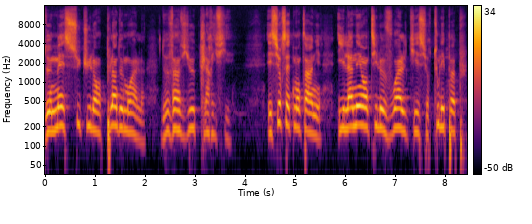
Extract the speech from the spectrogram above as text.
de mets succulents pleins de moelle, de vin vieux clarifié. Et sur cette montagne, il anéantit le voile qui est sur tous les peuples,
